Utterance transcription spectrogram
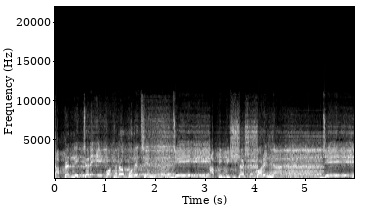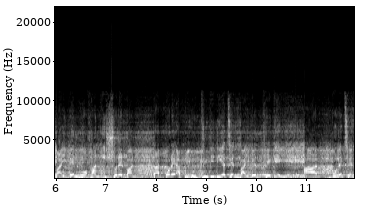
আপনার লেকচারে এ কথাটাও বলেছেন যে আপনি বিশ্বাস করেন না যে বাইবেল মহান ঈশ্বরের বাণী। তারপরে আপনি উদ্ধৃতি দিয়েছেন বাইবেল থেকেই আর বলেছেন,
